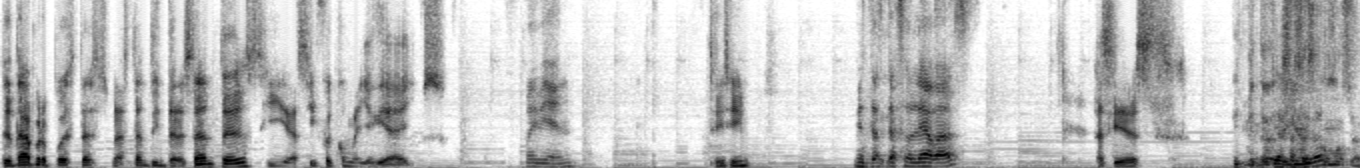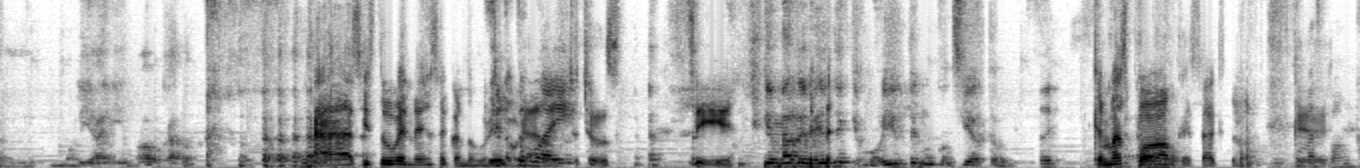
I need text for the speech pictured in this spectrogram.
te da propuestas bastante interesantes y así fue como llegué a ellos. Muy bien. Sí, sí, Mientras te asoleabas. así es. ¿Y te Mientras metías cómo se moría alguien, ¿no? Ahogado. Ah, sí estuve en ese cuando murió Sí el ahí. muchachos. Sí. Qué más rebelde que morirte en un concierto. ¿Qué más Ahogado. punk? Exacto. ¿Qué más Que, punk?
